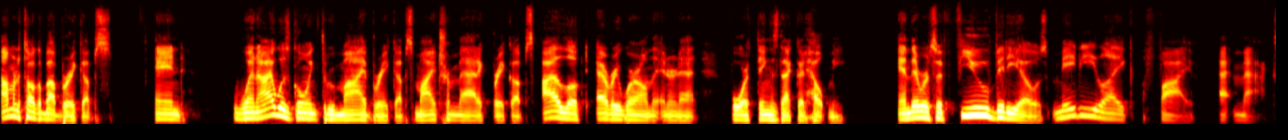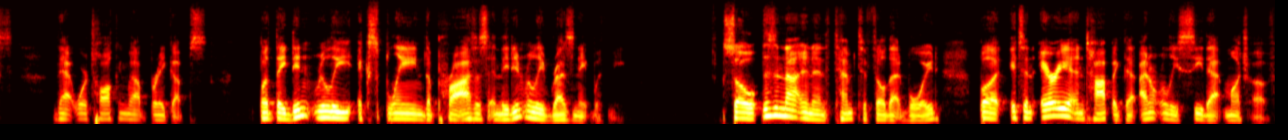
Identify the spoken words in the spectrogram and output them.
I'm going to talk about breakups. And when I was going through my breakups, my traumatic breakups, I looked everywhere on the internet for things that could help me. And there was a few videos, maybe like 5 at max, that were talking about breakups, but they didn't really explain the process and they didn't really resonate with me. So, this is not an attempt to fill that void, but it's an area and topic that I don't really see that much of.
